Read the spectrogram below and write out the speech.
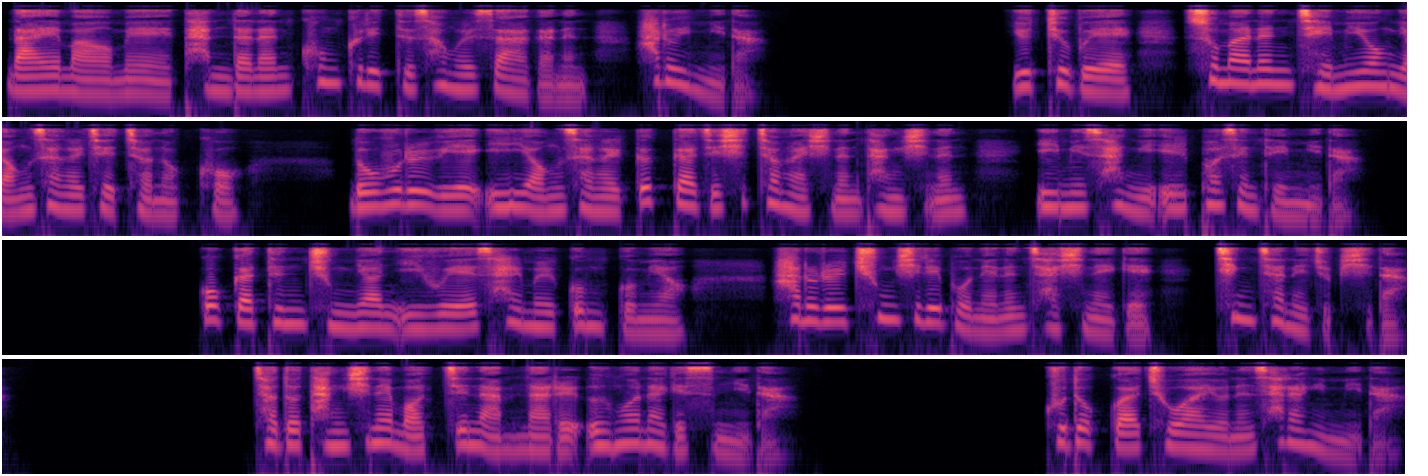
나의 마음에 단단한 콘크리트 성을 쌓아가는 하루입니다. 유튜브에 수많은 재미용 영상을 제쳐놓고 노후를 위해 이 영상을 끝까지 시청하시는 당신은 이미 상위 1%입니다. 꽃 같은 중년 이후의 삶을 꿈꾸며 하루를 충실히 보내는 자신에게 칭찬해 줍시다. 저도 당신의 멋진 앞날을 응원하겠습니다. 구독과 좋아요는 사랑입니다.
